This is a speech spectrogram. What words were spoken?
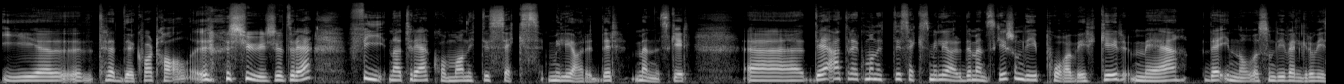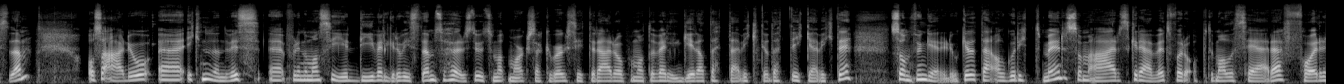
i eh, tredje kvartal 2023 3,96 milliarder mennesker. Eh, det er 3,96 milliarder mennesker som de påvirker med det innholdet som de velger å vise dem. Og så er det jo eh, ikke nødvendigvis fordi når man sier de velger å vise dem, så høres det ut som at Mark Zuckerberg sitter der og på en måte velger at dette er viktig og dette ikke er viktig. Sånn fungerer det jo ikke. Dette er algoritmer som er skrevet for å optimalisere for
